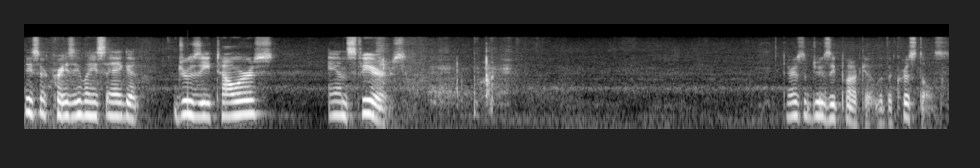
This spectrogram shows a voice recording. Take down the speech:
These are Crazy Lace Agate Druzy Towers and Spheres. There's a Druzy pocket with the crystals.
